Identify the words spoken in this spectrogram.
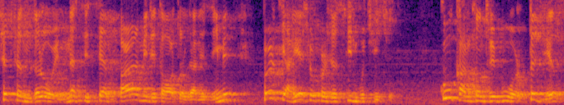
që qëndrojnë në sistem paramilitar të organizimit për t'ia hequr përgjegjësinë Vuçiqit, ku kanë kontribuar të gjithë,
